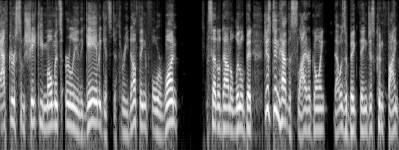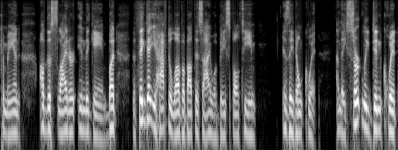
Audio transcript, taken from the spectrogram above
after some shaky moments early in the game. It gets to 3 nothing, 4 1 settled down a little bit. Just didn't have the slider going. That was a big thing. Just couldn't find command of the slider in the game. But the thing that you have to love about this Iowa baseball team is they don't quit. And they certainly didn't quit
